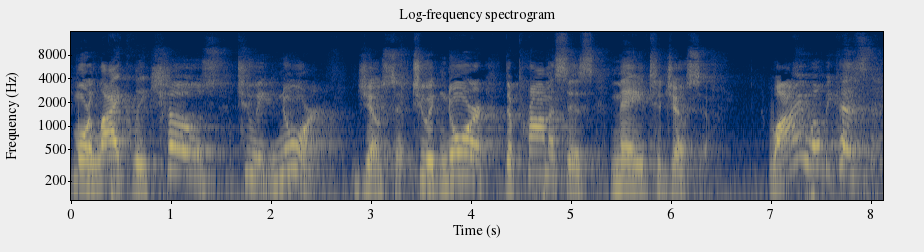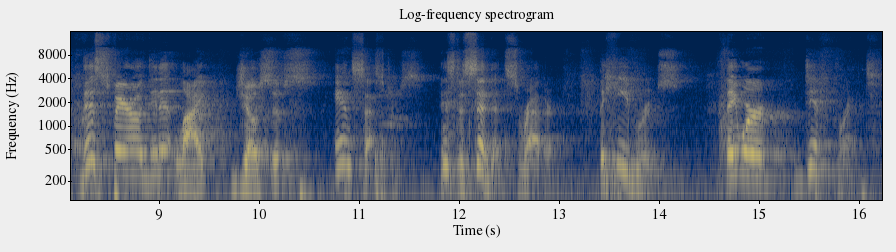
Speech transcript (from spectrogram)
more likely chose to ignore Joseph, to ignore the promises made to Joseph. Why? Well, because this Pharaoh didn't like Joseph's ancestors, his descendants, rather, the Hebrews. They were different.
